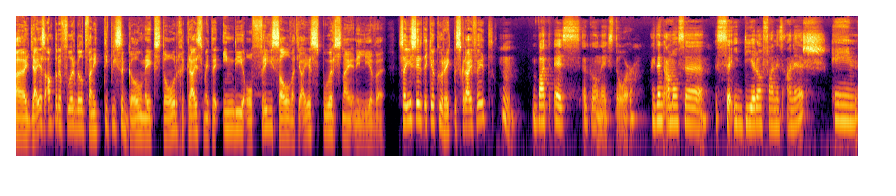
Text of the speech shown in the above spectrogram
Uh jy is amper 'n voorbeeld van die tipiese girl next door gekruis met 'n indie of free soul wat jou eie spoor sny in die lewe. Sou jy sê dat ek jou korrek beskryf het? Hm. Wat is 'n girl next door? Ek dink almal se se idee daarvan is anders. En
